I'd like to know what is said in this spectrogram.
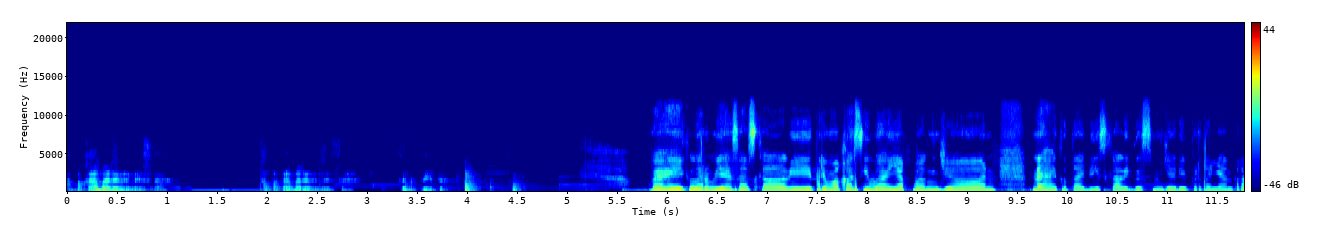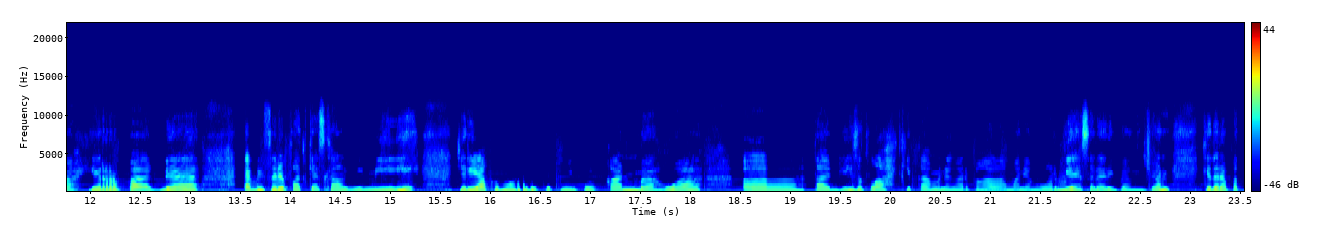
apa kabar MMSA, apa kabar MMSA, seperti itu. Baik, luar biasa sekali. Terima kasih banyak Bang John. Nah, itu tadi sekaligus menjadi pertanyaan terakhir pada episode podcast kali ini. Jadi aku mau sedikit menyimpulkan bahwa uh, tadi setelah kita mendengar pengalaman yang luar biasa dari Bang John, kita dapat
